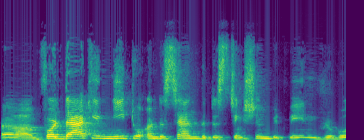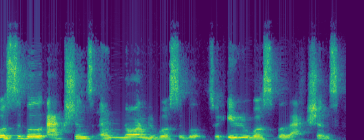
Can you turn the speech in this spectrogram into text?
Um, for that, you need to understand the distinction between reversible actions and non-reversible, so irreversible actions.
